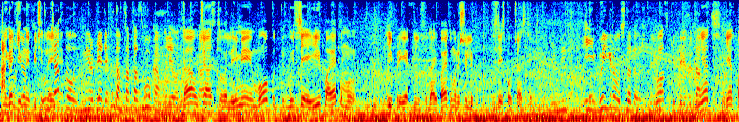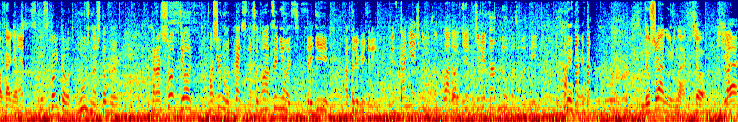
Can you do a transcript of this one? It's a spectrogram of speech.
А ты негативные уже впечатления. Участвовал в мероприятиях, ну там с автозвуком или вот? Да, участвовали, имеем опыт, как бы все, и поэтому и приехали сюда, и поэтому решили здесь поучаствовать. И выигрывал что-то уже? Добивался каких-то результатов? Нет, нет, пока нет. Ск- Сколько вот нужно, чтобы хорошо сделать машину вот качественно, чтобы она ценилась среди автолюбителей? Бесконечно можно вкладывать деньги. Через одну посмотри. Душа нужна, все. Я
